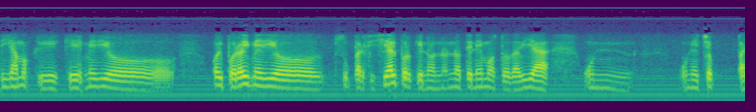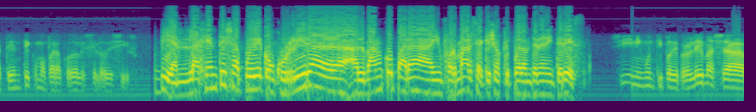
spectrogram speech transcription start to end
digamos que, que es medio, hoy por hoy medio superficial porque no, no, no tenemos todavía un, un hecho patente como para podérselo decir. Bien, la gente ya puede concurrir a, al banco para informarse, aquellos que puedan tener interés. Sí, ningún tipo de problema, ya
